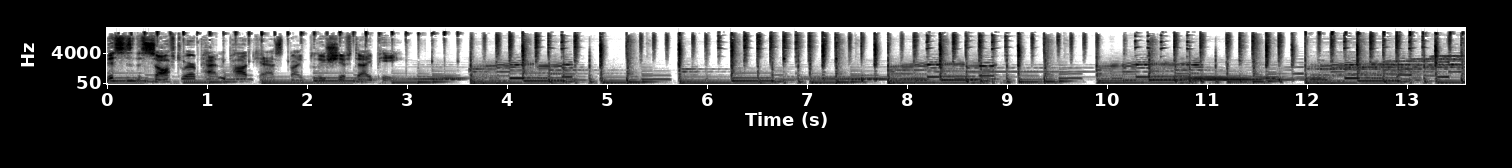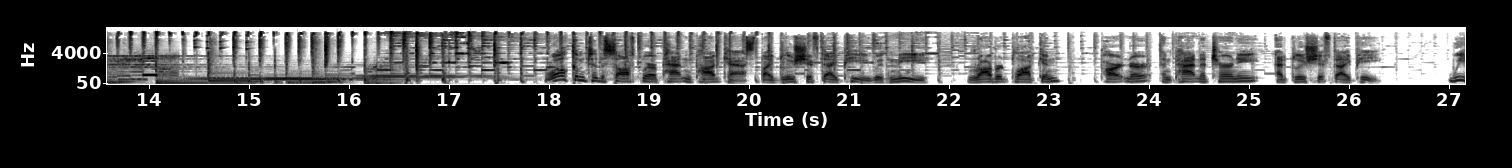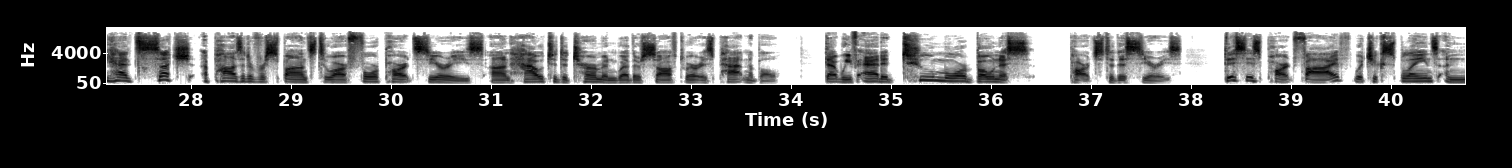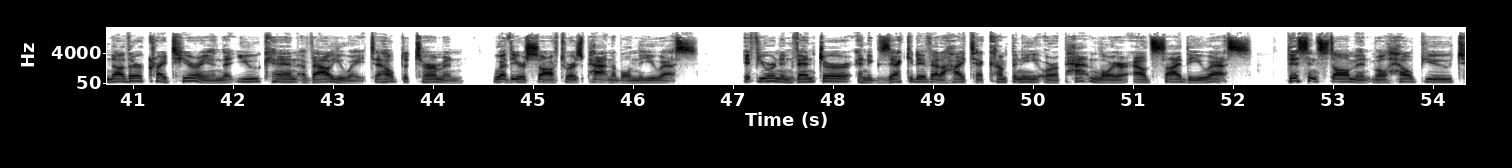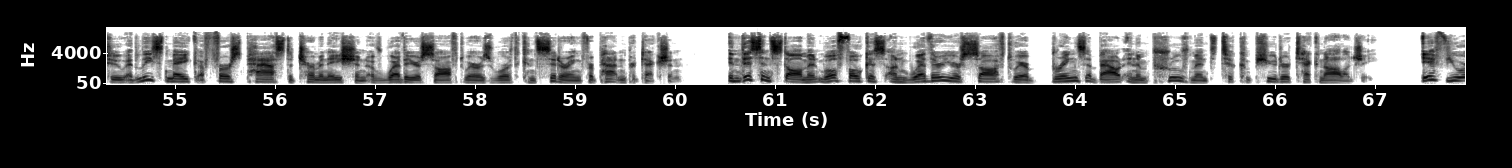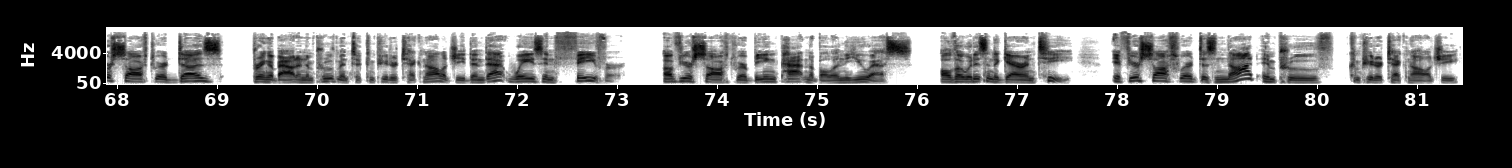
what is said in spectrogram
This is the Software Patent Podcast by Blueshift IP. Welcome to the Software Patent Podcast by Blueshift IP with me, Robert Plotkin, partner and patent attorney at Blueshift IP. We had such a positive response to our four part series on how to determine whether software is patentable that we've added two more bonus parts to this series. This is part five, which explains another criterion that you can evaluate to help determine whether your software is patentable in the US. If you're an inventor, an executive at a high tech company, or a patent lawyer outside the US, this installment will help you to at least make a first pass determination of whether your software is worth considering for patent protection. In this installment, we'll focus on whether your software brings about an improvement to computer technology. If your software does bring about an improvement to computer technology, then that weighs in favor of your software being patentable in the US, although it isn't a guarantee. If your software does not improve computer technology,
